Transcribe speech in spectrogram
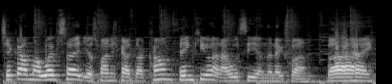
Check out my website, yourspanishguide.com. Thank you, and I will see you on the next one. Bye.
